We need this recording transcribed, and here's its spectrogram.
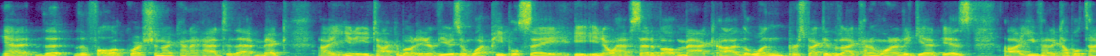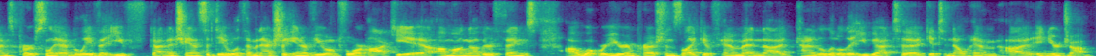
Yeah, the the follow up question I kind of had to that, Mick. Uh, you know, you talk about interviews and what people say, you know, have said about Mack. Uh, the one perspective that I kind of wanted to get is uh, you've had a couple times personally, I believe, that you've gotten a chance to deal with him and actually interview him for hockey, uh, among other things. Uh, what were your impressions like of him, and uh, kind of the little that you got to get to know him in your job?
